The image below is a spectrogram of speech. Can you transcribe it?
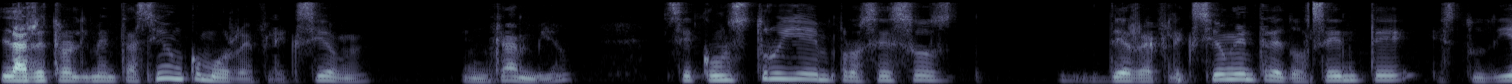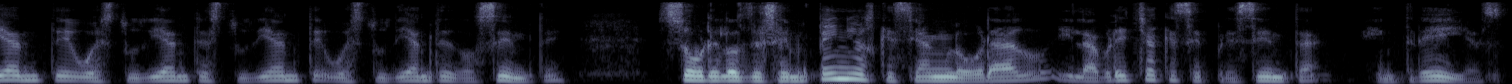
La retroalimentación como reflexión, en cambio, se construye en procesos de reflexión entre docente-estudiante o estudiante-estudiante o estudiante-docente sobre los desempeños que se han logrado y la brecha que se presenta entre ellas.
